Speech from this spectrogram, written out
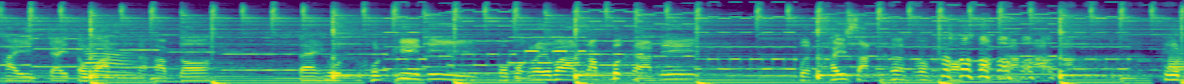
ไทยใจตะวันนะครับเนาะแต่หุ่นคุณพี่นี่ผมบอกเลยว่ารับบึกขนาดนี้ มือนไพสันหุ่น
